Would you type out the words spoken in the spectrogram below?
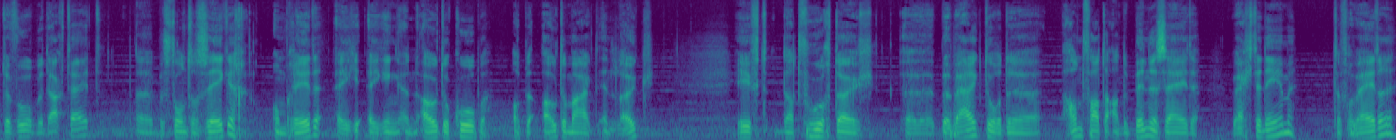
De voorbedachtheid uh, bestond er zeker om reden. Hij, ging een auto kopen op de automarkt in Luik. Heeft dat voertuig uh, bewerkt door de handvatten aan de binnenzijde weg te nemen, te verwijderen.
